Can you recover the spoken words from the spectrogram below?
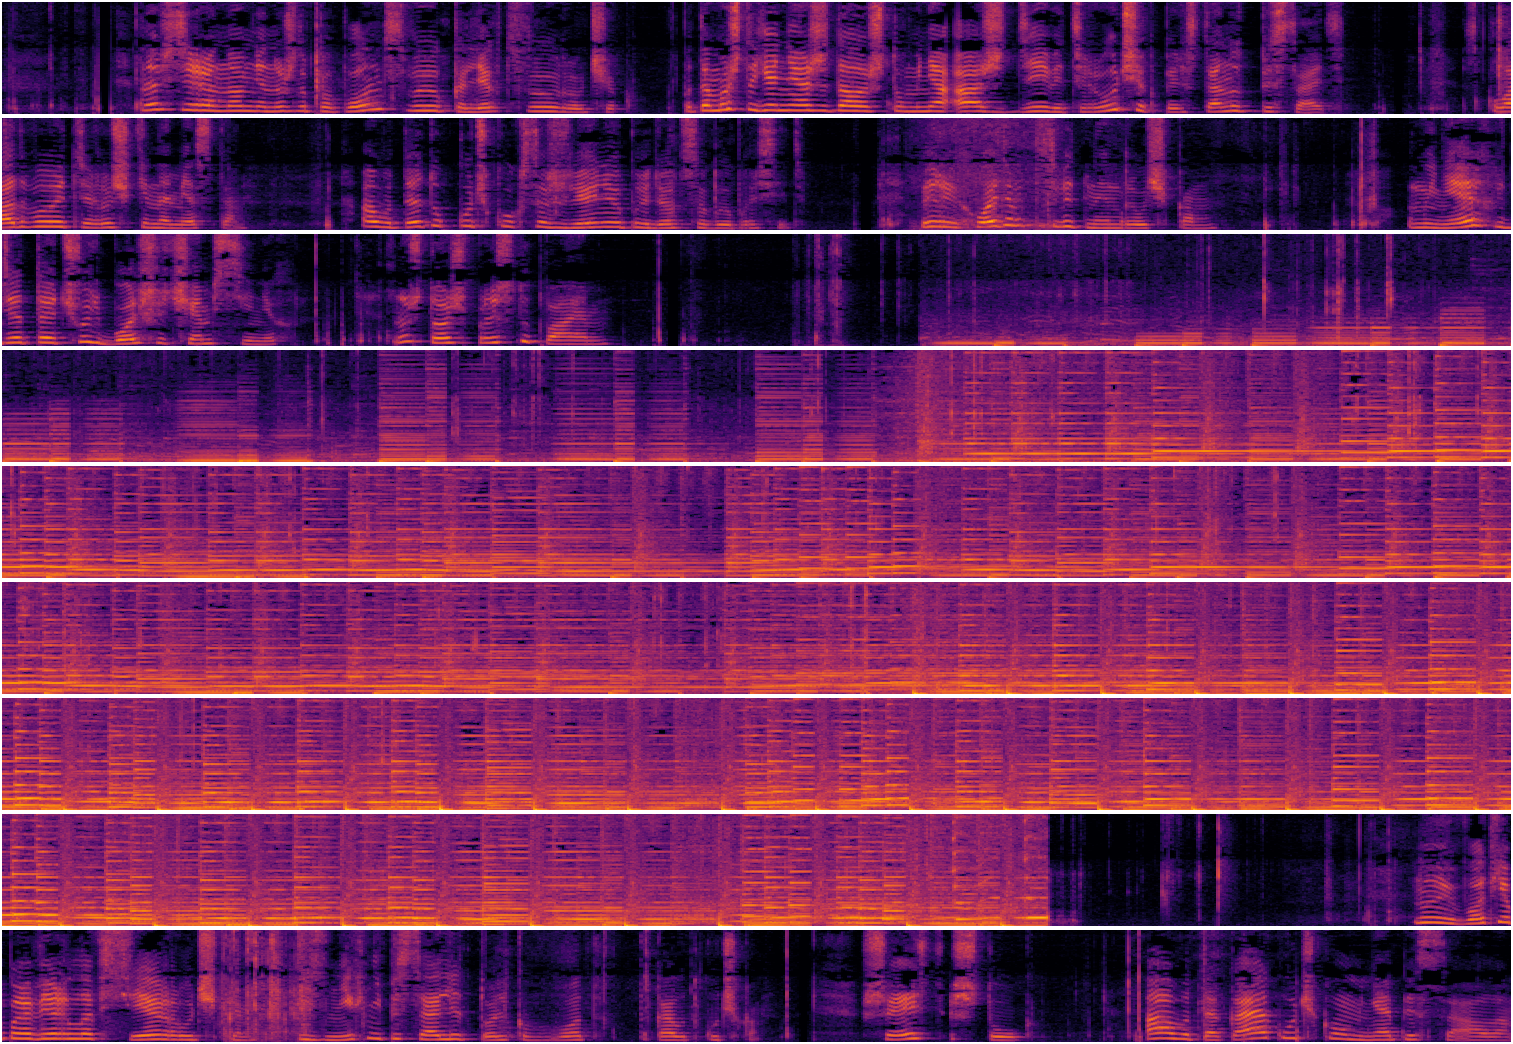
Но все равно мне нужно пополнить свою коллекцию ручек. Потому что я не ожидала, что у меня аж 9 ручек перестанут писать. Складываю эти ручки на место. А вот эту кучку, к сожалению, придется выбросить. Переходим к цветным ручкам. У меня их где-то чуть больше, чем синих. Ну что ж, приступаем. Вот я проверила все ручки. Из них не писали только вот такая вот кучка. Шесть штук. А вот такая кучка у меня писала.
